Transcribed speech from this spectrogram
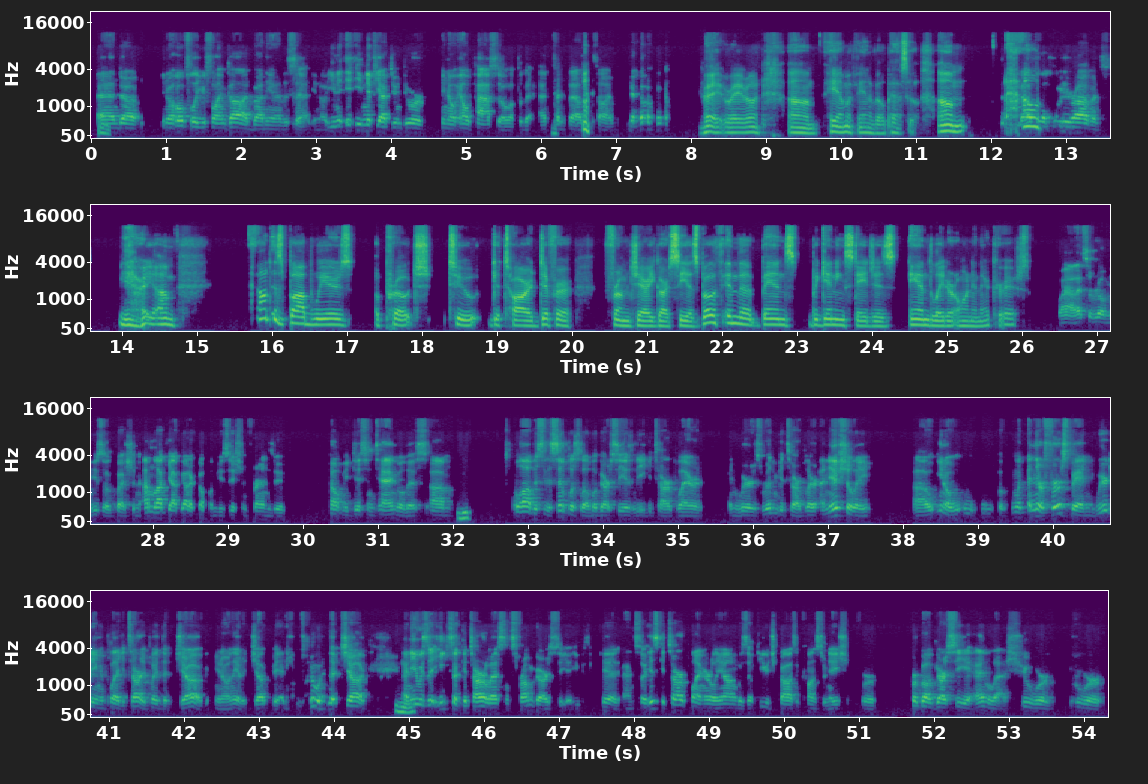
mm. and uh, you know, hopefully you find God by the end of the set. You know, even even if you have to endure, you know, El Paso up to the at ten thousand times. You know? Right, right, right. Um, hey, I'm a fan of El Paso. Um, how, Robbins. Yeah, right. Um, how does Bob Weir's approach to guitar differ from Jerry Garcia's, both in the band's beginning stages and later on in their careers? Wow, that's a real musical question. I'm lucky. I've got a couple of musician friends who helped me disentangle this. Um, mm-hmm. Well, obviously, the simplest level, Garcia's lead guitar player and, and Weir's rhythm guitar player. Initially, uh, you know, when, in their first band, Weir didn't even play guitar. He played the jug, you know, and they had a jug band. He blew in the jug, mm-hmm. and he was a, he took guitar lessons from Garcia. He was a kid, and so his guitar playing early on was a huge cause of consternation for for both Garcia and Lesh, who were who were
